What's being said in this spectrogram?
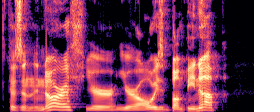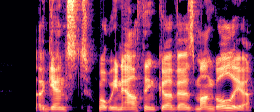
Because in the north, you're, you're always bumping up against what we now think of as Mongolia.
